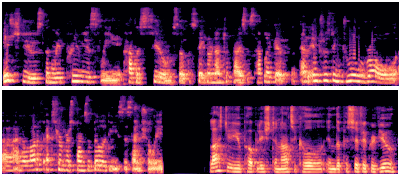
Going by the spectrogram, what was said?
issues than we previously have assumed. So the state-owned enterprises have like a, an interesting dual role uh, and a lot of extra responsibilities, essentially. Last year, you published an article in the Pacific Review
